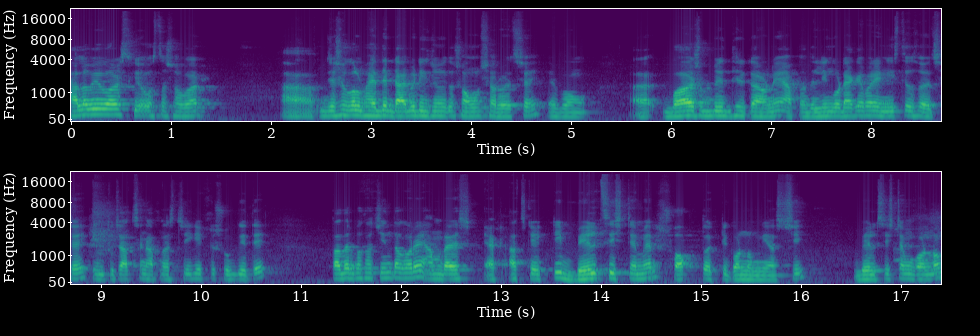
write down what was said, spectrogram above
হ্যালো ভিউয়ার্স কী অবস্থা সবার? যে সকল ভাইদের ডায়াবেটিক জনিত সমস্যা রয়েছে এবং বয়স বৃদ্ধির কারণে আপনাদের লিঙ্গটা একেবারে নিস্তেজ হয়েছে, কিন্তু চাচ্ছেন আপনার স্ত্রীকে একটু সুখ দিতে, তাদের কথা চিন্তা করে আমরা আজকে একটি বেল্ট সিস্টেমের শক্ত একটি কন্ডম নিয়ে আসছি। বেল্ট সিস্টেম কন্ডম,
